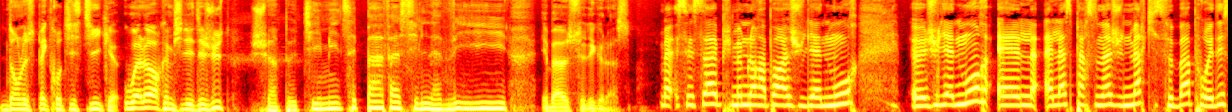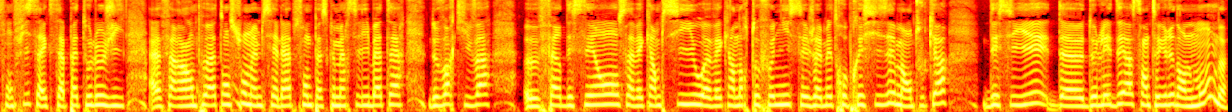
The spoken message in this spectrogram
dans le spectre autistique ou alors comme s'il était juste je suis un peu timide, c'est pas facile la vie. Et ben c'est dégueulasse. Bah, c'est ça, et puis même le rapport à Julianne Moore. Euh, Julianne Moore, elle, elle a ce personnage d'une mère qui se bat pour aider son fils avec sa pathologie, à faire un peu attention, même si elle est absente, parce que mère célibataire, de voir qu'il va euh, faire des séances avec un psy ou avec un orthophoniste, c'est jamais trop précisé, mais en tout cas, d'essayer de, de l'aider à s'intégrer dans le monde.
